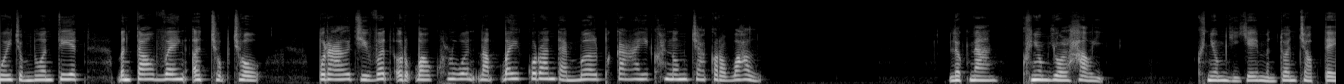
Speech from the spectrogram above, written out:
មួយចំនួនទៀតបន្តវែងឥតឈប់ឈរ ប្រើជីវិតរបស់ខ្លួនដើម្បីគ្រាន់តែមើលផ្កាយក្នុងចក្រវាលលោកណាងខ្ញុំយល់ហើយខ្ញុំនិយាយមិនទាន់ចប់ទេ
